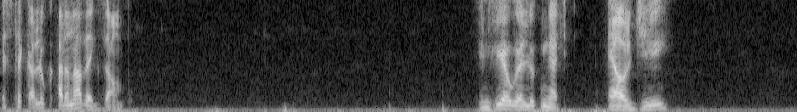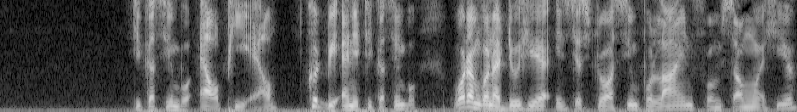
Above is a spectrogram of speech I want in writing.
let's take a look at another example. And here we're looking at LG, ticker symbol LPL. Could be any ticker symbol. What I'm going to do here is just draw a simple line from somewhere here.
